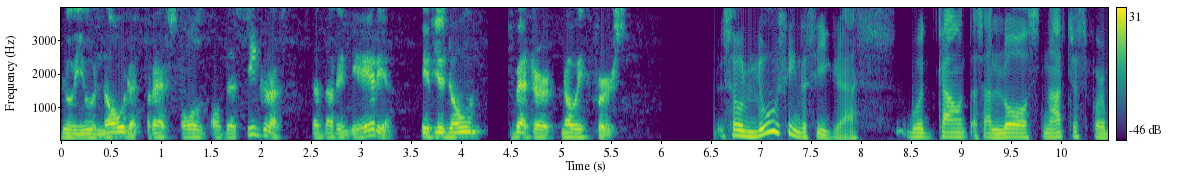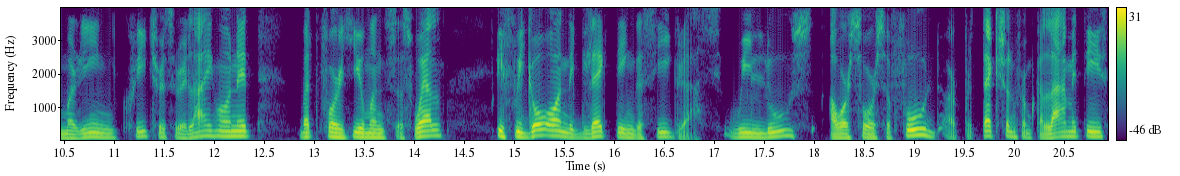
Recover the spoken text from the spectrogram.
do you know the threshold of the seagrass that are in the area? If you don't, better know it first. So losing the seagrass would count as a loss not just for marine creatures relying on it, but for humans as well. If we go on neglecting the seagrass, we lose our source of food, our protection from calamities,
